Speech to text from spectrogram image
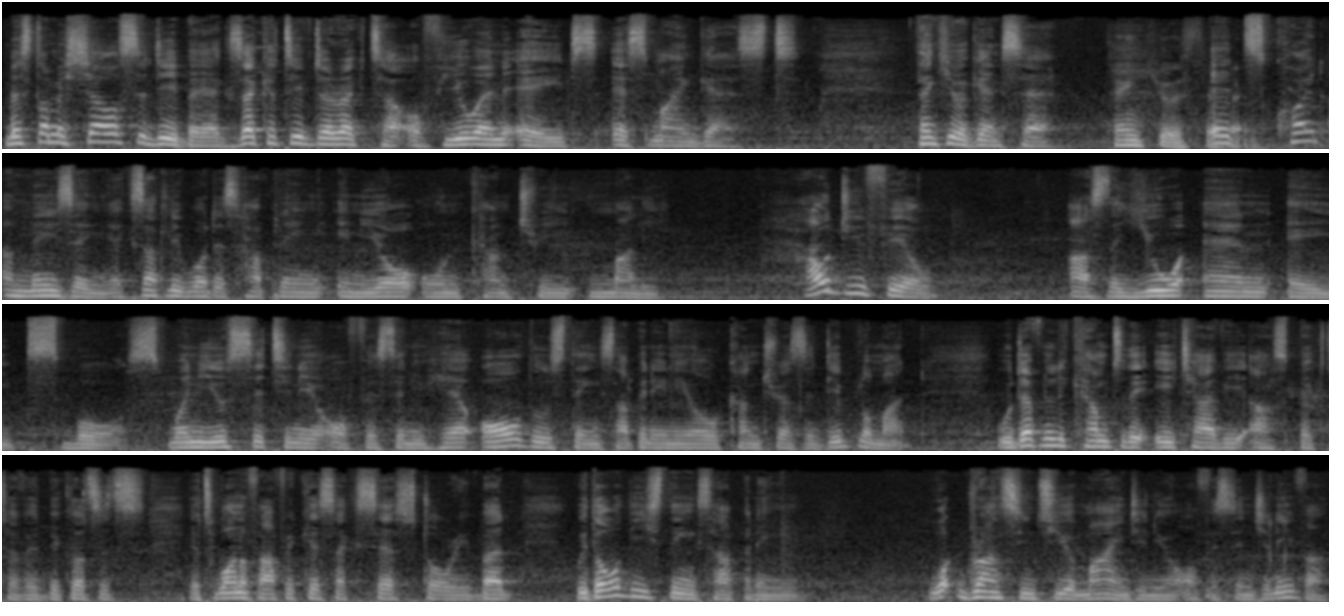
Mr. Michel Sidibe, Executive Director of UNAIDS, is my guest. Thank you again, sir. Thank you, Stephen. It's quite amazing exactly what is happening in your own country, Mali. How do you feel as the UNAIDS boss when you sit in your office and you hear all those things happening in your country as a diplomat? We'll definitely come to the HIV aspect of it because it's, it's one of Africa's success story. But with all these things happening, what runs into your mind in your office in Geneva?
